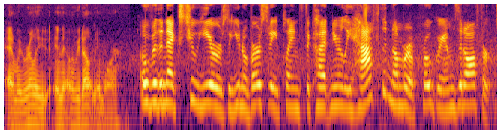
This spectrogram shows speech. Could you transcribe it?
and we really know, we don't anymore. Over the next two years, the university plans to cut nearly half the number of programs it offers.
